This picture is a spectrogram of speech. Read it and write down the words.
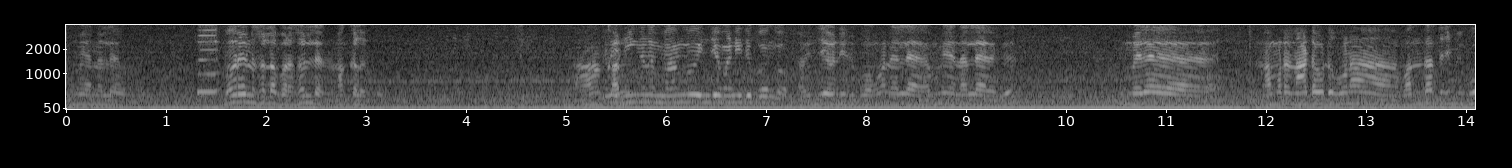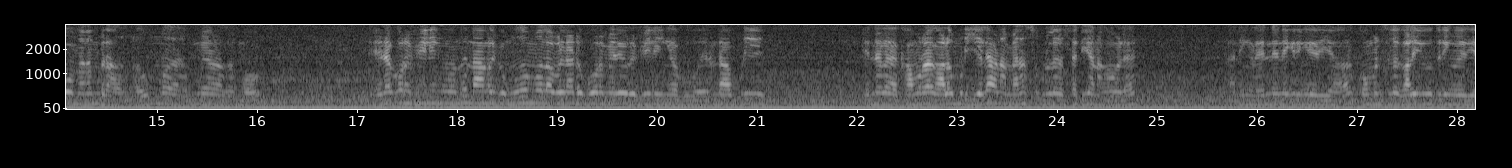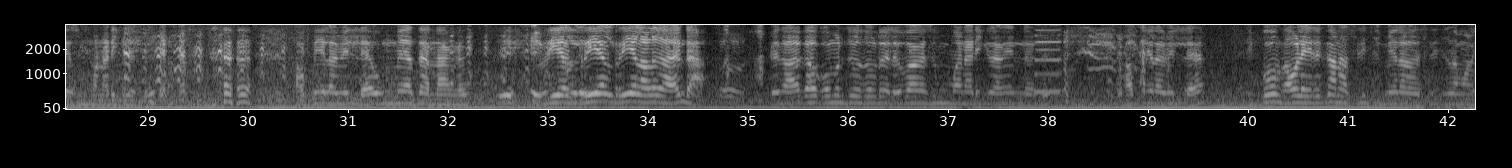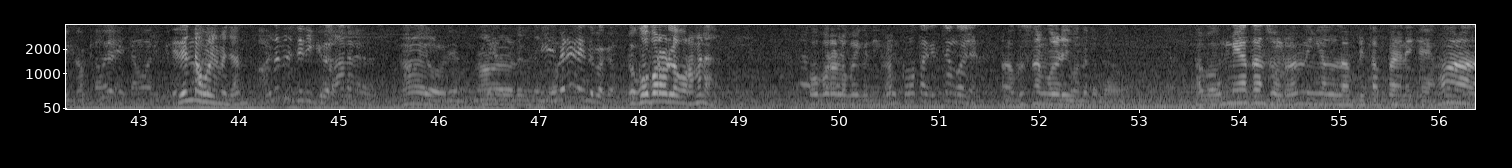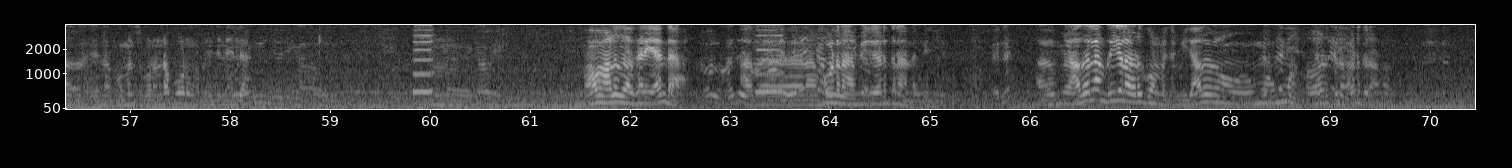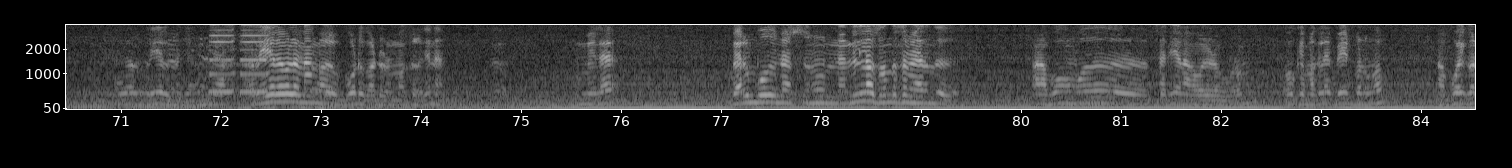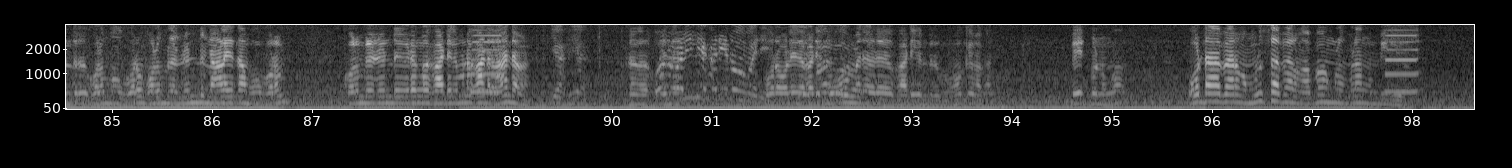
உண்மையாக நல்லா இருந்தது. வேற என்ன சொல்ல போகிறேன் சொல்லு மக்களுக்கு. நீங்களும் வாங்க இங்க பண்ணிட்டு போங்க. என்ஜாய் பண்ணிட்டு போங்க. நல்ல உண்மையாக நல்லா இருக்கு. உண்மையில நம்மளோட நாட்டை விட்டு போனால் வந்தால் திரும்பி போக விளம்புறாது. அது உண்மை உண்மையான சம்பவம். எனக்கு ஒரு ஃபீலிங் வந்து நாங்கள் இப்போ முதல் முதல்ல வெளிநாட்டு போகிற மாதிரி ஒரு ஃபீலிங்காக போகுது. ஏன்னா அப்படி என்னால் கமரா கள முடியலை ஆனால் மனசுக்குள்ளே சரியான கவலை. நீங்கள் என்ன நினைக்கிறீங்க ஏரியா கொமெண்ட்ஸில் கழுவி ஊத்துறீங்க ஏரியா சும்மா நடிக்கிறது. அப்படியெல்லாம் இல்லை. உண்மையாக தான் நாங்கள். ரியல் ரியல் ரியல் அழகா. ஏண்டா? அதுக்காக கொமெண்ட்ஸில் சொல்கிறேன் எவ்வாங்க சும்மா நடிக்கிறாங்க என்னன்னு. அப்படியெல்லாம் இல்லை. இப்போவும் கவலை இருக்கு ஆனால் சிரிச்சு மேலே சிரிச்சு சமாளிக்கிறோம். இது என்ன கோயில் மச்சான்? அழுது சிரிக்கிறோம். நானூறு நானூறு இப்போ கோபுர ரோட்டில் போகிறோம் என்ன? கோபுர ரோட்டில் போய் கோப்பா கிருஷ்ணன் கோயில் வந்துட்டோம் அப்போ உண்மையாக தான் சொல்கிறேன் நீங்கள் அப்படி தப்பாக நினைக்காங்க ஆனால் என்ன கொமெண்ட்ஸ் போடுறா போடுங்க பிரச்சனை இல்லை. அவன் அழுதா? சரி ஏன்டா? நான் போட்டேன் நான் வீடியோ அந்த அது உண்மை- அதெல்லாம் ரியலாக எடுக்கணும் மச்சான். மீதி அதெல்லாம் உண்மை உண்மை எடுத்துறேன் அதெல்லாம் ரியல் மச்சான். ரியலாவில் நாங்கள் போட்டு காட்டுவோம் மக்களுக்கு என்ன? உண்மையில் வரும்போது நல்லா சந்தோஷமாக இருந்தது. ஆனால் போகும்போது சரியாக நாங்கள் வெளியிட போகிறோம் ஓகே மக்களே வெயிட் பண்ணுங்க. நான் போய் கொண்டு கொழம்புக்கு போகிறோம் கொழம்புல நின்று நாளைக்கு தான் போக போகிறோம் கொழம்புல ரெண்டு இடங்கள் காட்டிடலாம்னா காட்டுறேன்? வேண்டாம். ஒரு வழியிலே காட்டி போவோம். மாதிரி காட்டிக்கிட்டு இருப்போம். ஓகே மக்கள். வெயிட் பண்ணுங்க. ஓட்டா பாருங்க. முழுசாக பாருங்க. அப்போ உங்களுக்கு விளங்கும் வீடியோ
